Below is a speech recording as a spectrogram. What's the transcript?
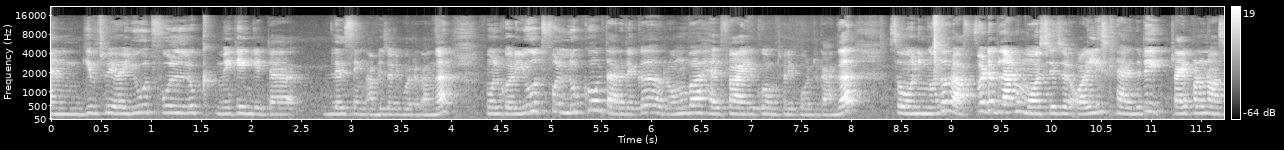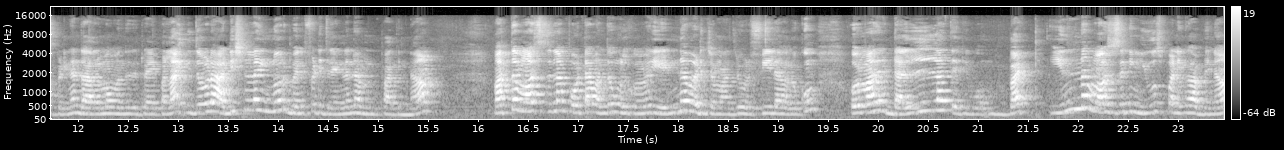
and gives you a youthful look making it a blessing அப்படி சொல்லி போட்டிருக்காங்க. உங்களுக்கு ஒரு யூத்ஃபுல் லுக்கும் தரதுக்கு ரொம்ப ஹெல்ப்ஃபாக இருக்கும் அப்படின்னு சொல்லி போட்டிருக்காங்க. ஸோ நீங்கள் வந்து ஒரு அஃபர்டபுளான மாய்ஸ்சரைசர் ஆயிலி ஸ்கின் இருந்துட்டு ட்ரை பண்ணணும்னு ஆசைப்பட்டீங்கன்னா தாராளமாக வந்து ட்ரை பண்ணலாம். இதோட அடிஷ்னலாக இன்னொரு பெனிஃபிட் இதில் என்னென்னு பார்த்தீங்கன்னா மற்ற மாய்ஸ்சரைசர்லாம் போட்டால் வந்து உங்களுக்கு வந்து எண்ணெய் வடிச்ச மாதிரி ஒரு ஃபீலாக இருக்கும். ஒரு மாதிரி டல்லாக தெரியும். பட் இந்த மாய்ஸ்சரைசர் நீங்கள் யூஸ் பண்ணீங்க அப்படின்னா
